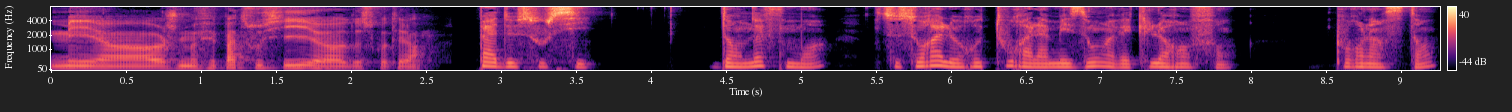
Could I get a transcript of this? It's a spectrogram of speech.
Mais euh, je me fais pas de soucis euh, de ce côté-là. Pas de souci. Dans neuf mois, ce sera le retour à la maison avec leur enfant. Pour l'instant,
